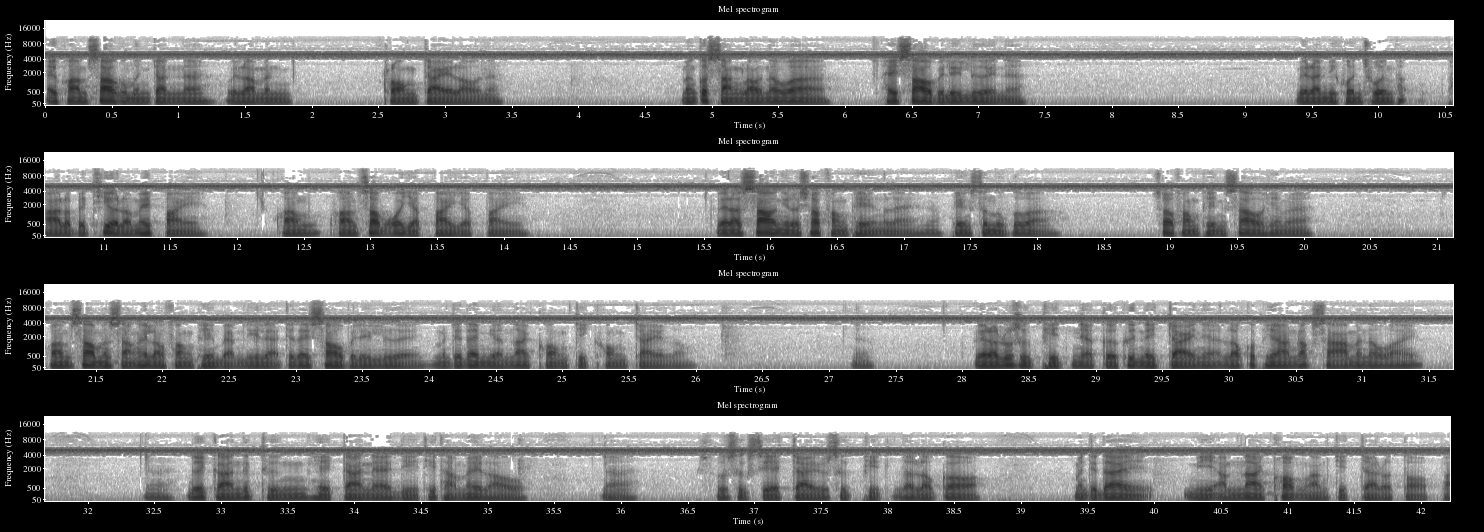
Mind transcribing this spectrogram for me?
ไอ้ความเศร้าก็เหมือนกันนะเวลามันคลองใจเรานะ มันก็สั่งเรานะว่า ให้เศร้าไปเรื่อยๆนะเวลามีคนชวนพาเราไปเที่ยวเราไม่ไป ความความเศร้าบอกว่าอย่าไปอย่าไป เวลาเศร้านี่เราชอบฟังเพลงอะไรนะเพลงสนุกก็ว่า ชอบฟังเพลงเศร้าใช่ไหมความเศร้ามันสั่งให้เราฟังเพลงแบบนี้แหละ จะได้เศร้าไปเรื่อยๆ มันจะได้มีอำนาจคลองจิตคลองใจเรานะเวลารู้สึกผิดเนี่ยเกิดขึ้นในใจเนี่ย เราก็พยายามรักษามันเอาไว้ด้วยการนึกถึงเหตุการณ์ในอดีตที่ทำให้เรานะรู้สึกเสียใจรู้สึกผิด แล้วเราก็มันจะได้มีอำนาจครอบงำจิตใจเราต่อไป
